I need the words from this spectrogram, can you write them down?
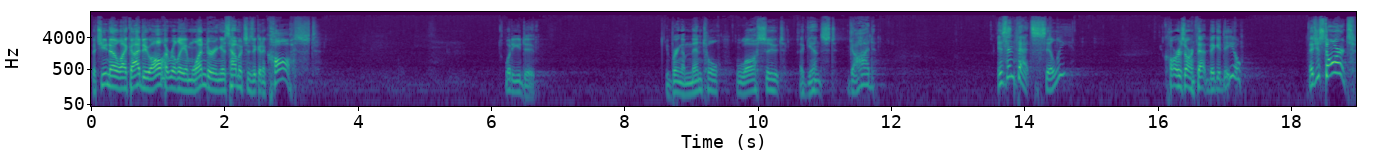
But you know, like I do, all I really am wondering is how much is it going to cost? What do you do? You bring a mental lawsuit against God? Isn't that silly? Cars aren't that big a deal. They just aren't.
